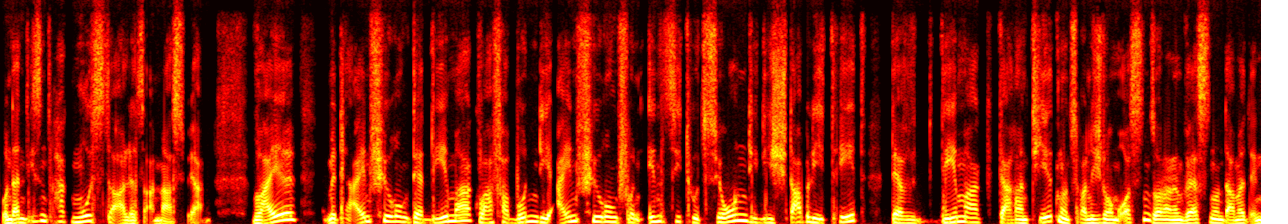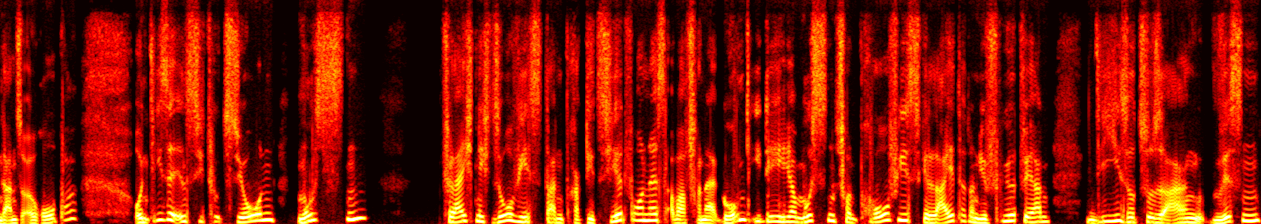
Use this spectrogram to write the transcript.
Und an diesem Tag musste alles anders werden. Weil mit der Einführung der D-Mark war verbunden die Einführung von Institutionen, die die Stabilität der D-Mark garantierten, und zwar nicht nur im Osten, sondern im Westen und damit in ganz Europa. Und diese Institutionen mussten vielleicht nicht so, wie es dann praktiziert worden ist, aber von der Grundidee her mussten von Profis geleitet und geführt werden, die sozusagen wissen,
